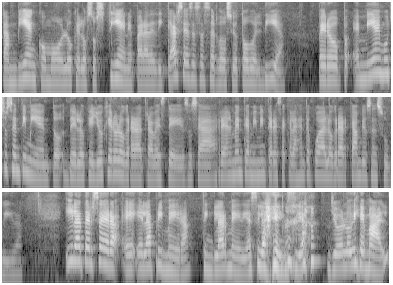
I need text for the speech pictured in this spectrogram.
también como lo que lo sostiene para dedicarse a ese sacerdocio todo el día. Pero en mí hay mucho sentimiento de lo que yo quiero lograr a través de eso. O sea, realmente a mí me interesa que la gente pueda lograr cambios en su vida. Y la tercera eh, es la primera, Tinglar Media es la agencia. Yo lo dije mal.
